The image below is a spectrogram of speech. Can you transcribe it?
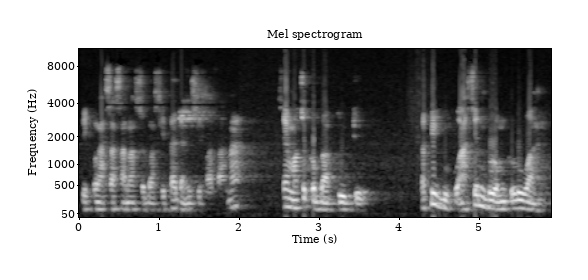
di kelas Sasana Subasita dan isi Patana saya masuk ke bab 7. Tapi buku asin belum keluar.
